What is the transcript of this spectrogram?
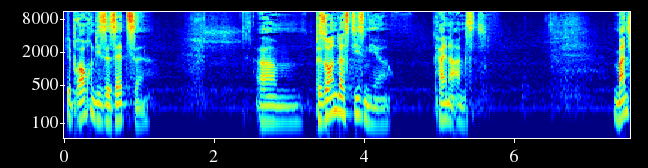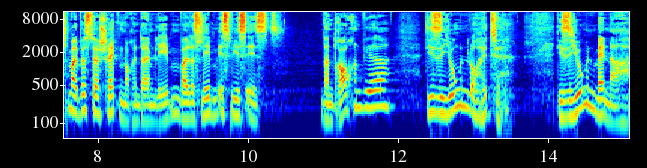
Wir brauchen diese Sätze. Ähm, besonders diesen hier. Keine Angst. Manchmal wirst du erschrecken noch in deinem Leben, weil das Leben ist, wie es ist. Und dann brauchen wir diese jungen Leute, diese jungen Männer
